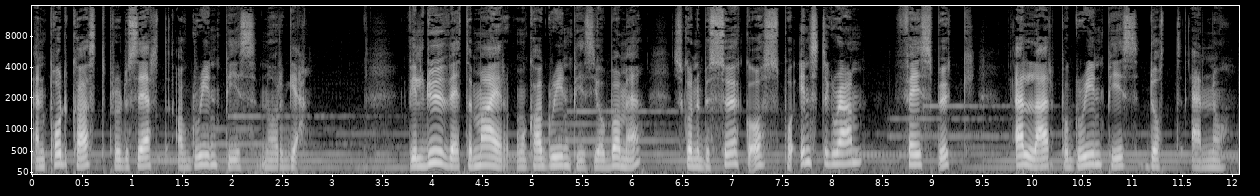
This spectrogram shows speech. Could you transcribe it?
en podkast produsert av Greenpeace Norge. Vil du vite mer om hva Greenpeace jobber med, så kan du besøke oss på Instagram, Facebook eller på greenpeace.no.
